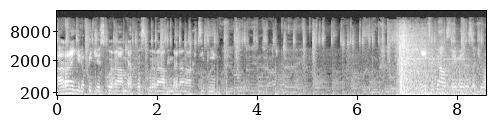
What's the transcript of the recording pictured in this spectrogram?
Aaron, jdi do piče, skurvená mrtko, skurvená vymrdaná, chcípni. Nic, vypínám streamy, to stačilo.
